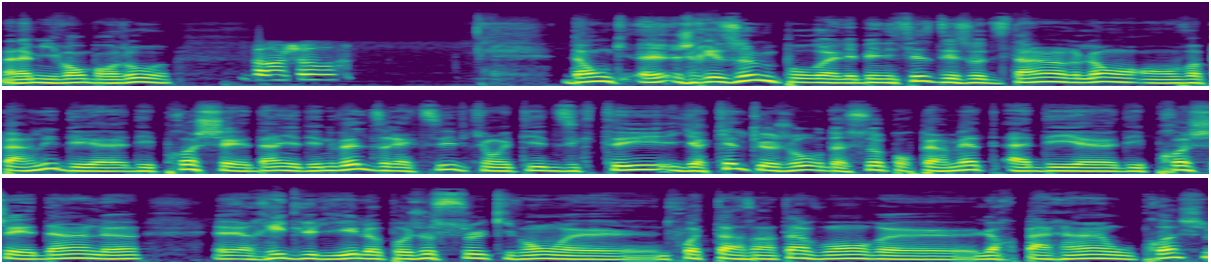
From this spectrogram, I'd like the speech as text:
Madame Yvon, bonjour. Bonjour. Donc, euh, je résume pour euh, les bénéfices des auditeurs. Là, on, va parler des, euh, des, proches aidants. Il y a des nouvelles directives qui ont été dictées il y a quelques jours de ça pour permettre à des, des proches aidants là, réguliers, là, pas juste ceux qui vont une fois de temps en temps voir leurs parents ou proches,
